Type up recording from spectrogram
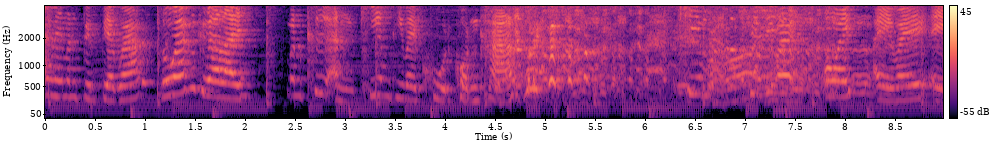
อะไรมันเปียกๆวะรู้ไหมมันคืออะไร มันคืออันครีมที่ไว้ขูดขนขาครีมครีมที่ไว้เอาไว้ไอ้ไว้ไอ้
